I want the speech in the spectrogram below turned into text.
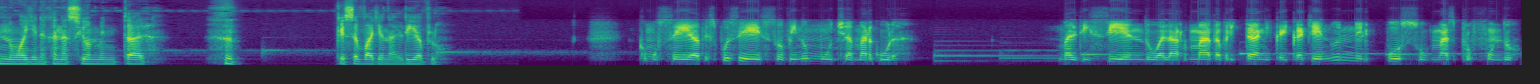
No hay enajenación mental. que se vayan al diablo. Como sea, después de eso vino mucha amargura. Maldiciendo a la Armada Británica y cayendo en el pozo más profundo.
